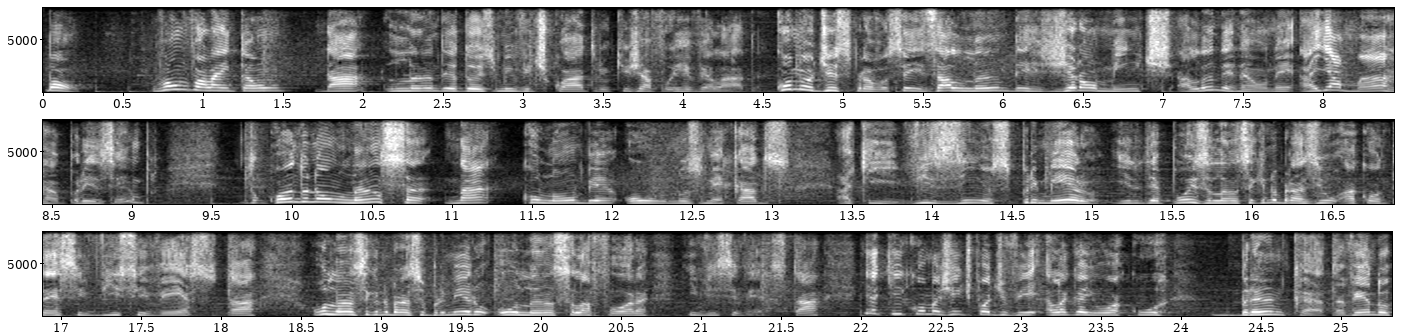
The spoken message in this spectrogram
Bom, Vamos falar então da Lander 2024 que já foi revelada. Como eu disse para vocês, a Lander geralmente, a Lander não, né? A Yamaha, por exemplo, quando não lança na Colômbia ou nos mercados aqui vizinhos primeiro e depois lança aqui no Brasil, acontece vice-versa, tá? Ou lança aqui no Brasil primeiro ou lança lá fora e vice-versa, tá? E aqui, como a gente pode ver, ela ganhou a cor branca, tá vendo?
